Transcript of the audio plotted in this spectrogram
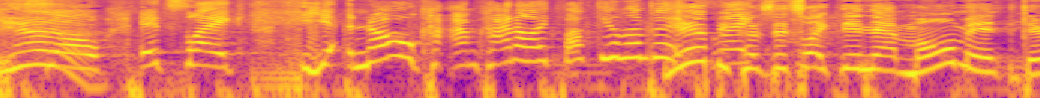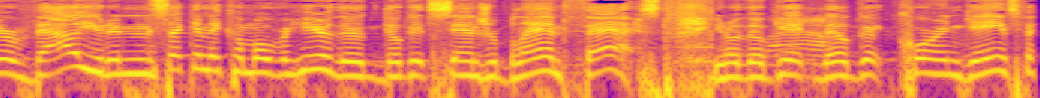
Yeah. So it's like, yeah, no, I'm kind of like fuck the Olympics. yeah, Like, because it's like in that moment they're valued, and in the second they come over here, they'll get Sandra Bland fast. You know, they'll get they'll get Korryn Gaines. fa-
